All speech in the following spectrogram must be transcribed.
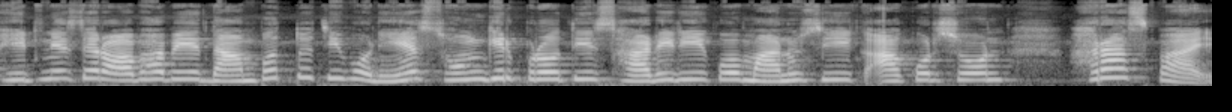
ফিটনেসের অভাবে দাম্পত্য জীবনে সঙ্গীর প্রতি শারীরিক ও মানসিক আকর্ষণ হ্রাস পায়।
